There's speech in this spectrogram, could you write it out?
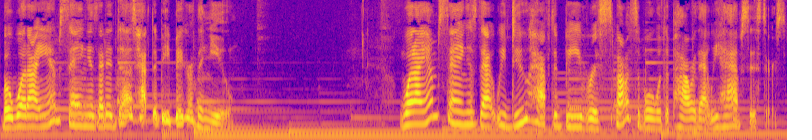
but what I am saying is that it does have to be bigger than you. What I am saying is that we do have to be responsible with the power that we have, sisters.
